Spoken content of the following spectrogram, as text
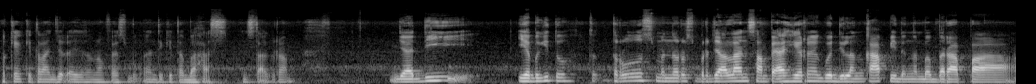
oke okay, kita lanjut aja tentang Facebook. Nanti kita bahas Instagram. Jadi ya begitu. Terus menerus berjalan sampai akhirnya gue dilengkapi dengan beberapa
